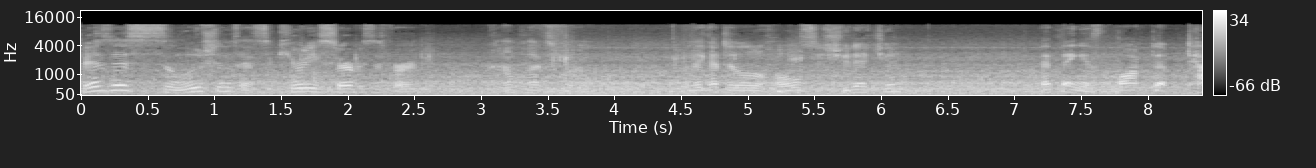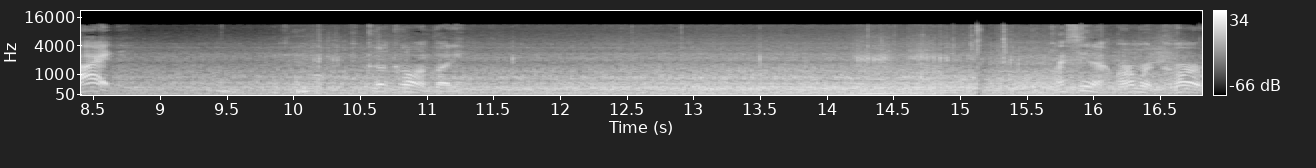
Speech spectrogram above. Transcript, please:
Business solutions and security services for complex firm. They got the little holes to shoot at you. That thing is locked up tight. Good going, buddy. I seen an armored car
